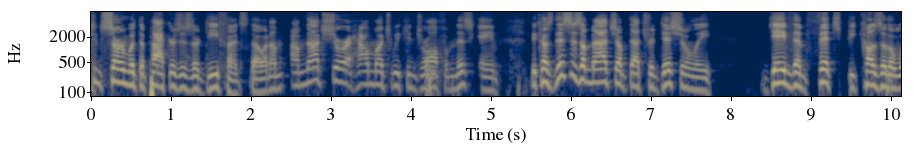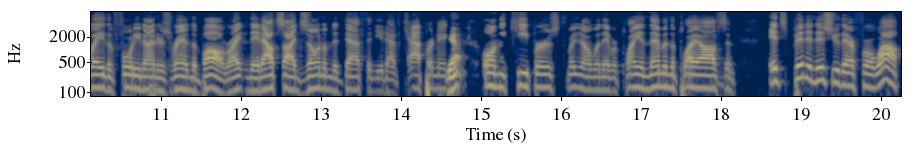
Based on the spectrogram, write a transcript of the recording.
concern with the Packers is their defense, though, and I'm I'm not sure how much we can draw from this game because this is a matchup that traditionally gave them fits because of the way the 49ers ran the ball, right? And they'd outside zone them to death, and you'd have Kaepernick yeah. on the keepers, you know, when they were playing them in the playoffs. And it's been an issue there for a while.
